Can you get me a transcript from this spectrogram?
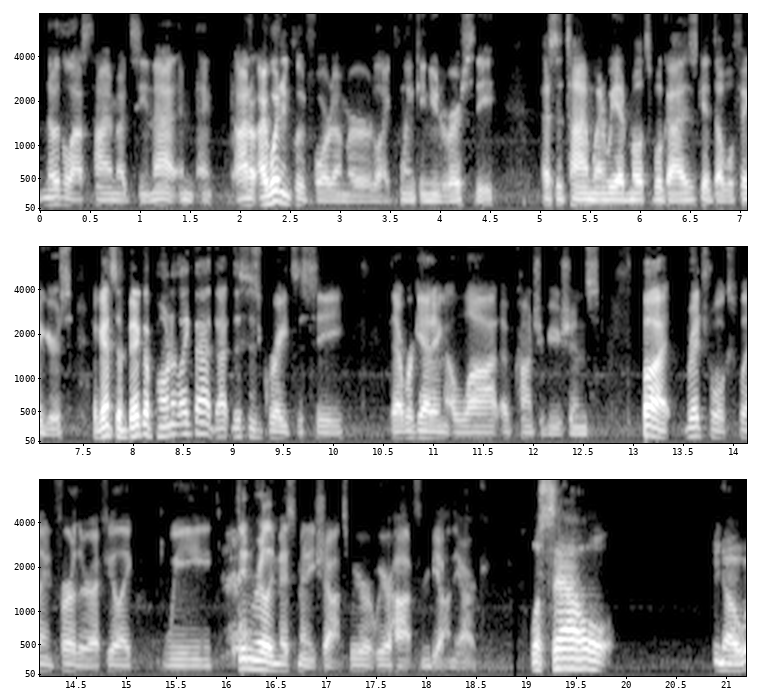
know the last time I'd seen that, and, and I, don't, I wouldn't include Fordham or like Lincoln University as the time when we had multiple guys get double figures against a big opponent like that. That this is great to see that we're getting a lot of contributions. But Rich will explain further. I feel like we didn't really miss many shots. We were we were hot from beyond the arc. LaSalle, you know,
